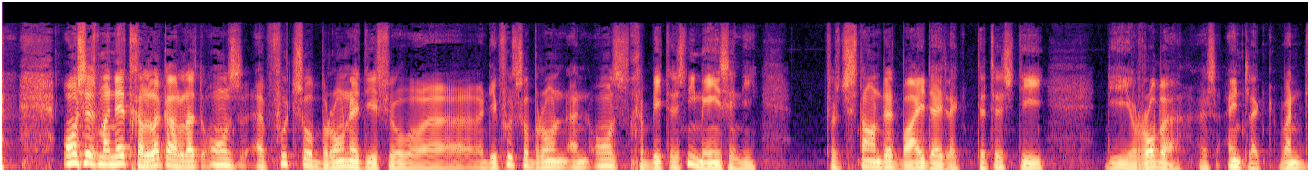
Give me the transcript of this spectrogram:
ons is maar net gelukkig dat ons 'n voedselbron het hier so uh, die voedselbron in ons gebied is nie mense nie. Verstaan dit baie duidelik. Dit is die die robbe is eintlik want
